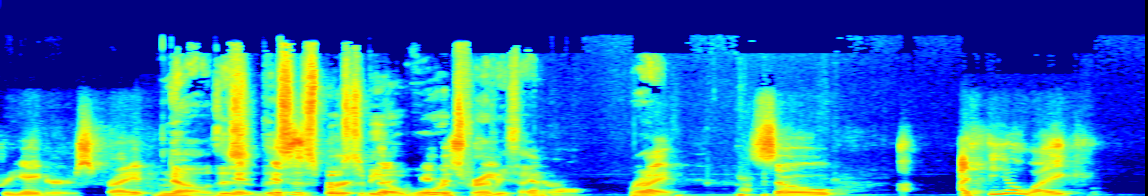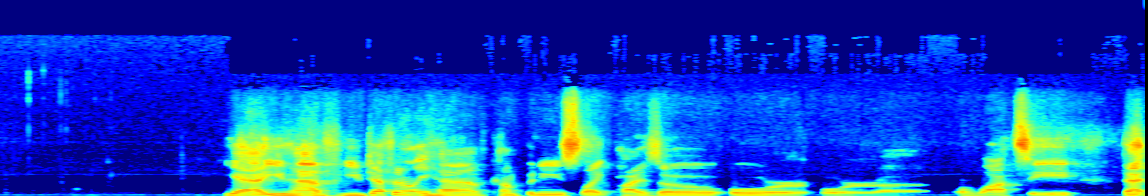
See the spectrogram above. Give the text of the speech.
creators, right? No, this It- this is supposed to be awards for everything. general. Right. So I feel like yeah, you have you definitely have companies like Paizo or or uh, or WotC that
